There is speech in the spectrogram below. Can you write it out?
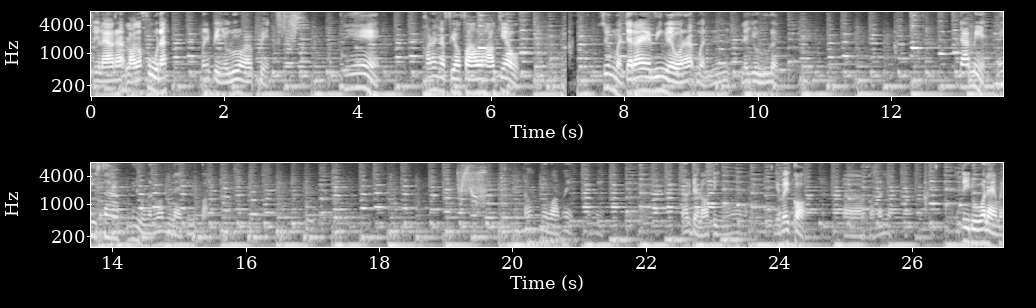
ซื้อแล้วนะ รอสักครู่นะไม่เปลี่ยนโยรุมาเปลี่ยนนี่เขาน่าจะเฟียวฟ้าวมะพร้าวแก้ว ซึ่งเหมือนจะได้วิ่งเร็วนะ เหมือนเลโยรุเลย ดาเมจไม่ทราบไม่รู้กันว่ามันแรงหรือเปล่าเอ้าไม่วาร์ปให้แล้วเดี๋ยวรอตีนเดี๋ยวไปเกาะเอ่อก่อนนั้นเลยตีดูว่าแรงไหม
